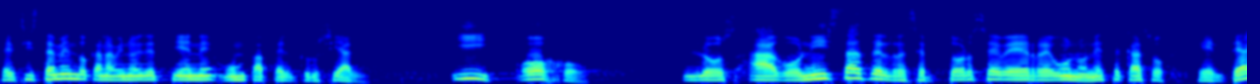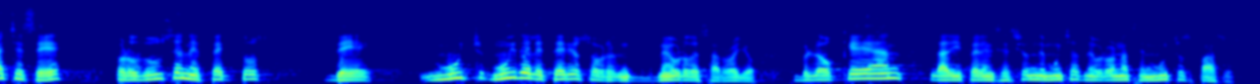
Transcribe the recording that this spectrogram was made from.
el sistema endocannabinoide tiene un papel crucial. Y, ojo, los agonistas del receptor CBR1, en este caso el THC, producen efectos de muy deleterios sobre el neurodesarrollo. Bloquean la diferenciación de muchas neuronas en muchos pasos.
